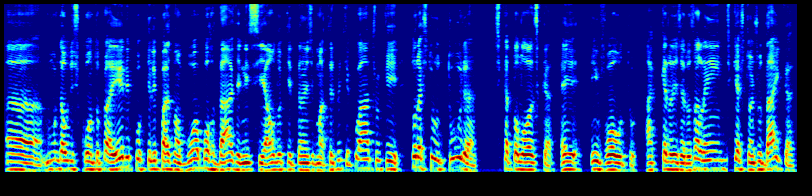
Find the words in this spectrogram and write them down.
uh, vamos dar um desconto para ele, porque ele faz uma boa abordagem inicial do que tange Mateus 24, que toda a estrutura escatológica é envolto a queda de Jerusalém, questão judaica,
